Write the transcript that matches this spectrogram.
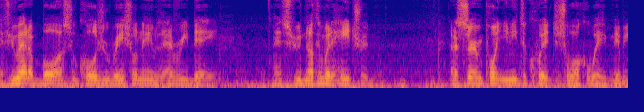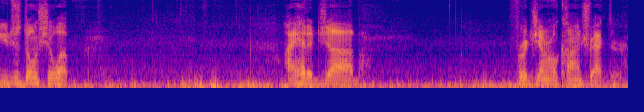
If you had a boss who called you racial names every day and spewed nothing but hatred, at a certain point you need to quit. Just walk away. Maybe you just don't show up. I had a job for a general contractor,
